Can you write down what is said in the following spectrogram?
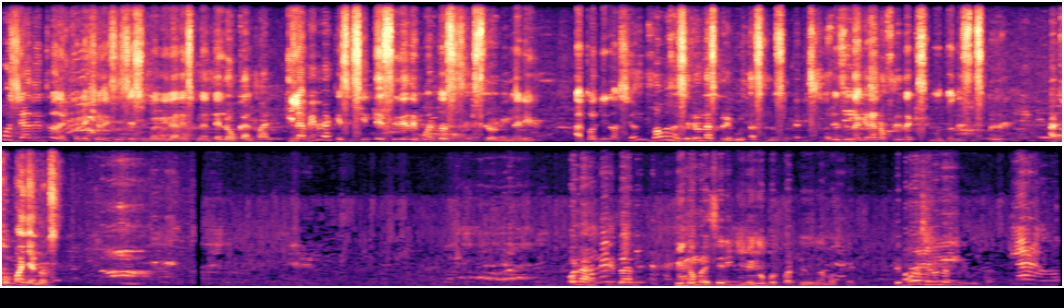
Estamos ya dentro del Colegio de Ciencias y Humanidades Plantel Localpan y la vibra que se siente este Día de Muertos es extraordinaria. A continuación, vamos a hacerle unas preguntas a los organizadores de una gran ofrenda que se montó en esta escuela. Acompáñanos. Hola, ¿qué tal? Mi nombre es Eric y vengo por parte de Unamos Pet. ¿Te puedo hacer unas preguntas? Claro.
